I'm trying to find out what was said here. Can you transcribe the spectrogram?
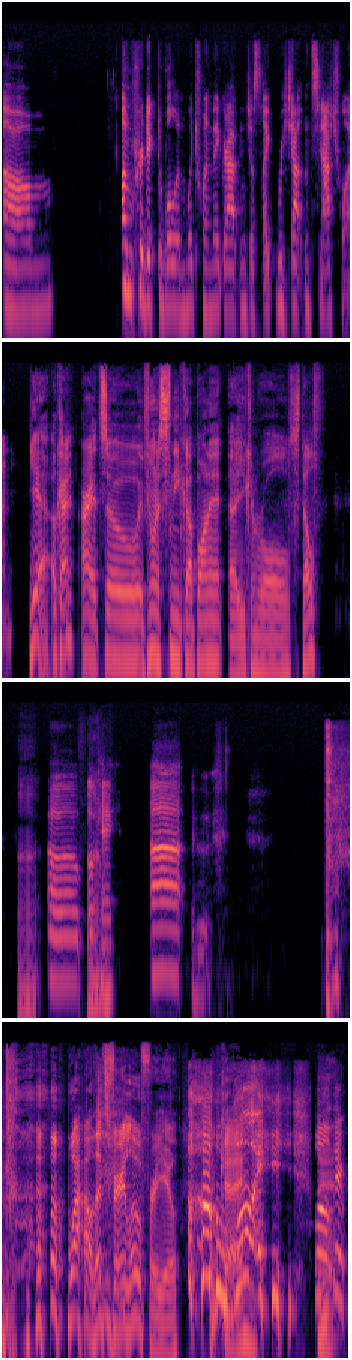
um unpredictable in which one they grab and just like reach out and snatch one. Yeah. Okay. All right. So if you want to sneak up on it, uh, you can roll stealth. Uh, Uh okay. Uh ugh. wow, that's very low for you. oh Okay. boy. well Yeah. they're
